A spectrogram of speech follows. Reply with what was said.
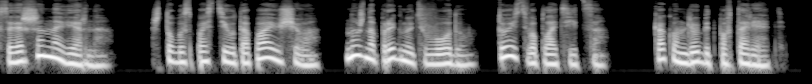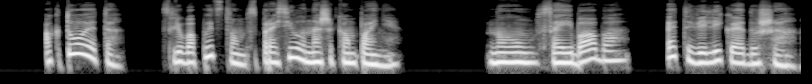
Совершенно верно. Чтобы спасти утопающего, нужно прыгнуть в воду, то есть воплотиться, как он любит повторять. «А кто это?» — с любопытством спросила наша компания. «Ну, Саибаба — это великая душа.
